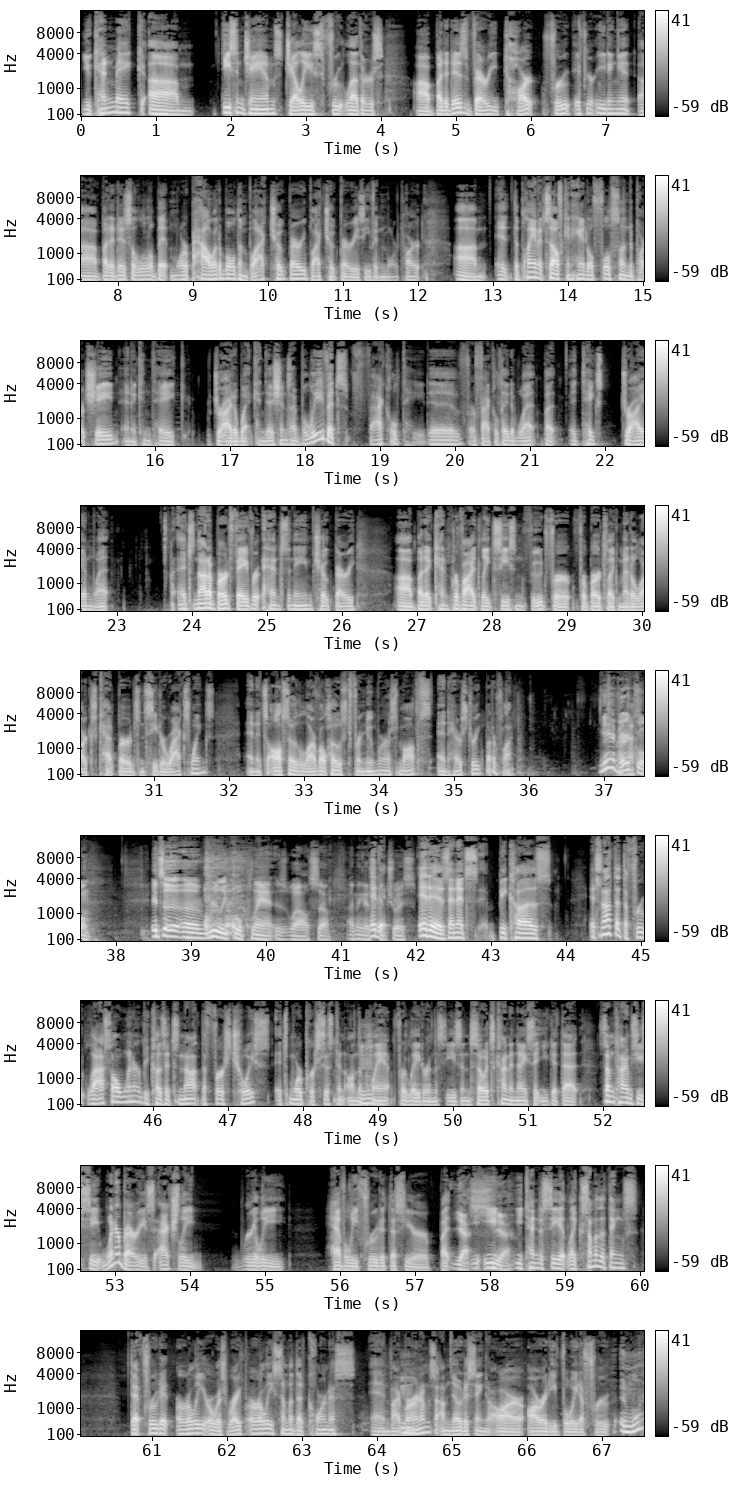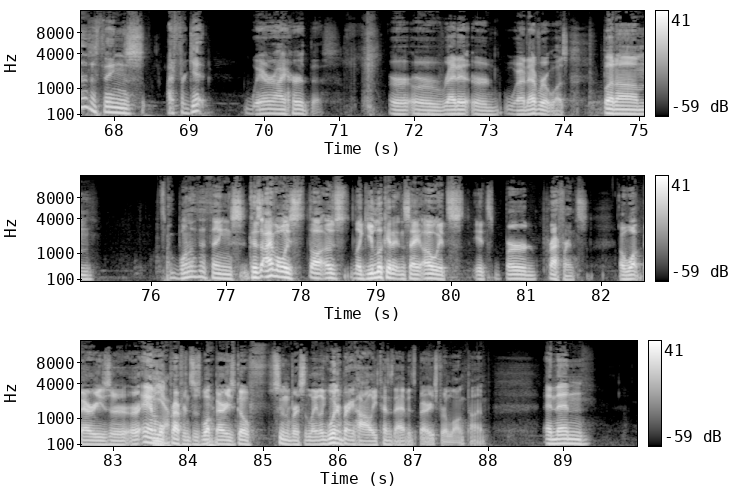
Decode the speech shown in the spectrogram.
You can make um, decent jams, jellies, fruit leathers, uh, but it is very tart fruit if you're eating it. Uh, but it is a little bit more palatable than black chokeberry. Black chokeberry is even more tart. Um, it, the plant itself can handle full sun to part shade, and it can take dry to wet conditions. I believe it's facultative or facultative wet, but it takes dry and wet. It's not a bird favorite, hence the name chokeberry, uh, but it can provide late season food for, for birds like meadowlarks, catbirds, and cedar waxwings. And it's also the larval host for numerous moths and hair streak butterfly. Yeah, very cool. It's a, a really cool plant as well. So I think that's a good choice. It is, and it's because it's not that the fruit lasts all winter because it's not the first choice. It's more persistent on the plant for later in the season. So it's kind of nice that you get that. Sometimes you see winter berries actually really heavily fruited this year, but Yes, you, yeah. you tend to see it like some of the things that fruited early or was ripe early. Some of the cornus and viburnums I'm noticing are already void of fruit. And one of the things I forget where I heard this or or read it or whatever it was, but um, one of the things because I've always thought it was like you look at it and say, oh, it's it's bird preference of what berries or, or animal Yeah. preference is what berries go f- sooner versus later. Like winterberry holly tends to have its berries for a long time, and then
